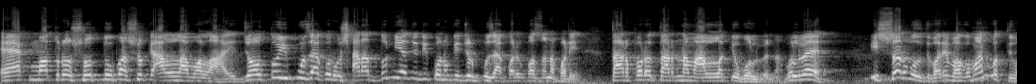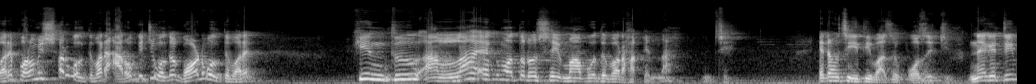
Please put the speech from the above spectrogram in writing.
একমাত্র সত্য উপাস্যকে আল্লাহ বলা হয়। যতই পূজা করুক, সারা দুনিয়া যদি কোনো কিছুর পূজা করে, উপাসনা করে তারপরে তার নাম আল্লাহ কেউ বলবে না। বলবে? ঈশ্বর বলতে পারে, ভগবান বলতে পারে, পরমেশ্বর বলতে পারে আরও কিছু বলতে পারে, গড বলতে পারে। কিন্তু আল্লাহ একমাত্র সেই মাহবুদ এবার হাকের না জি। এটা হচ্ছে ইতিবাচক পজিটিভ। নেগেটিভ,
